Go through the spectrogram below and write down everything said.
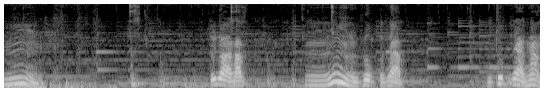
อืม สุดยอดครับ อืมซุปแซ่บซุปแซ่บช่าง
